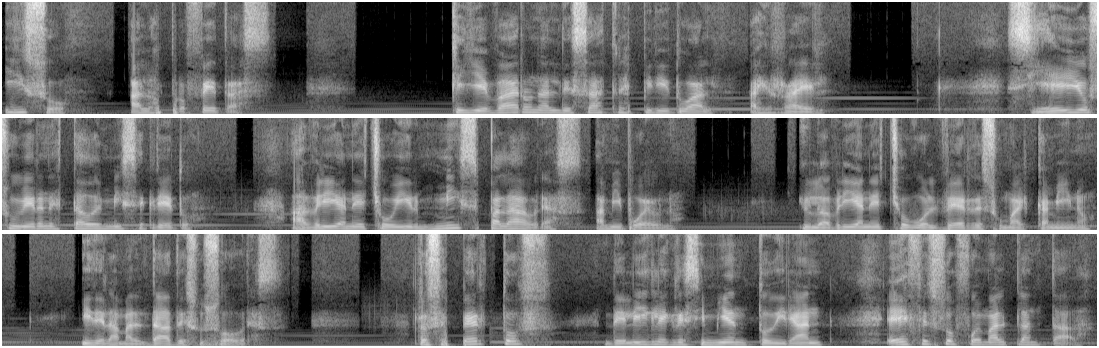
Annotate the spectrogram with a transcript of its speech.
hizo a los profetas que llevaron al desastre espiritual a Israel. Si ellos hubieran estado en mi secreto, habrían hecho oír mis palabras a mi pueblo y lo habrían hecho volver de su mal camino y de la maldad de sus obras. Los expertos del Igle Crecimiento dirán, Éfeso fue mal plantada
